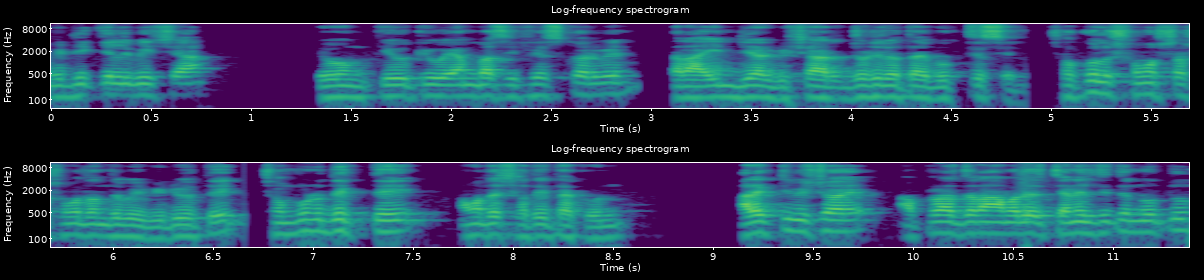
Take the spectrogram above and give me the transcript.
মেডিকেল ভিসা এবং কেউ কেউ এম্বাসি ফেস করবেন, তারা ইন্ডিয়ার ভিসার জটিলতায় ভুগতেছেন। সকল সমস্যার সমাধান দেবে ভিডিওতে। সম্পূর্ণ দেখতে আমাদের সাথেই থাকুন। আরেকটি বিষয়, আপনারা যারা আমাদের চ্যানেলটিতে নতুন,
